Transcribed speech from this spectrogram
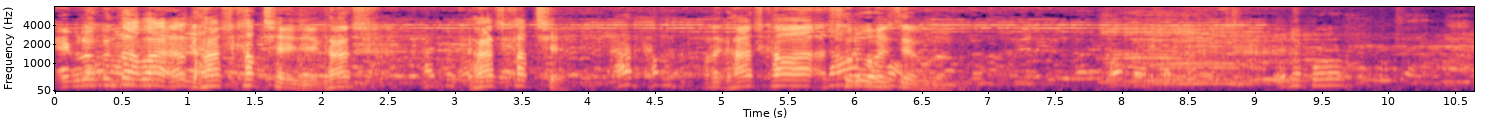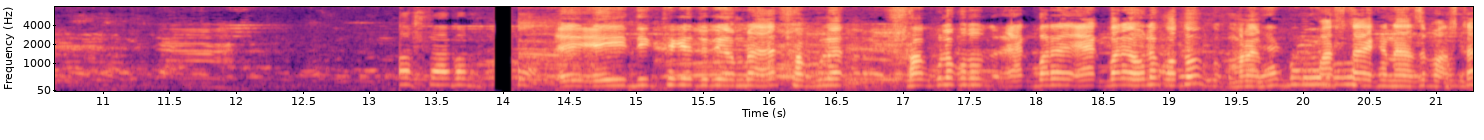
এগুলো কিন্তু আবার ঘাস খাচ্ছে এই যে ঘাস ঘাস খাচ্ছে। মানে ঘাস খাওয়া শুরু হয়েছে এগুলো। এই দিক থেকে যদি আমরা সবগুলো সবগুলো কত একবারে একবারে হলে কত? মানে পাঁচটা এখানে আছে পাঁচটা?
